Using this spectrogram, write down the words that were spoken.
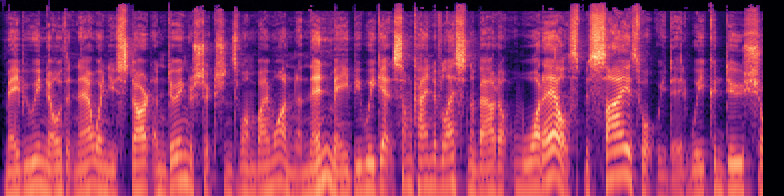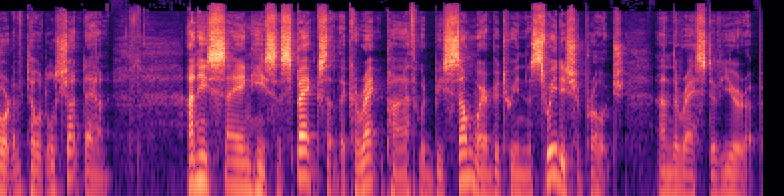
Maybe we know that now when you start undoing restrictions one by one, and then maybe we get some kind of lesson about what else, besides what we did, we could do short of total shutdown. And he's saying he suspects that the correct path would be somewhere between the Swedish approach and the rest of Europe.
